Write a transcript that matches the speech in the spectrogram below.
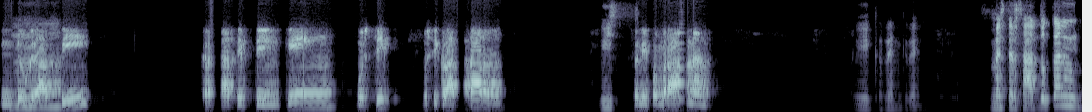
Videografi, hmm. creative thinking, musik, musik latar, Wih. seni pemeranan. Wih, keren keren. Semester satu kan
